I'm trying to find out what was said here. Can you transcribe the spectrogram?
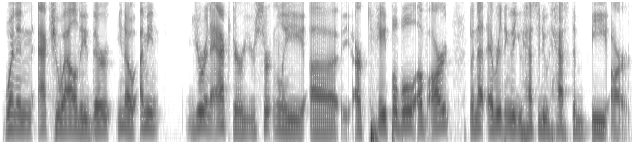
When in actuality, they're you know, I mean, you're an actor. You're certainly uh, are capable of art, but not everything that you has to do has to be art.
